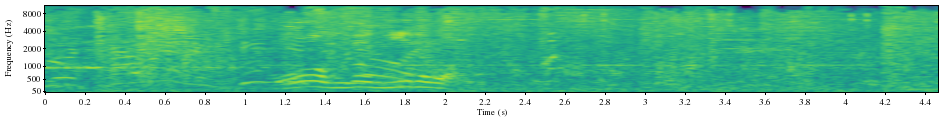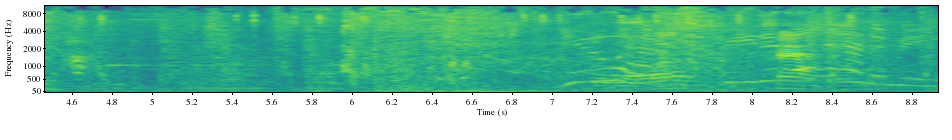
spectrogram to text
Your tower has been โอ้มันเล่นนี้เลยเหรอ destroyed. You have defeated Crap. an enemy. Enemy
